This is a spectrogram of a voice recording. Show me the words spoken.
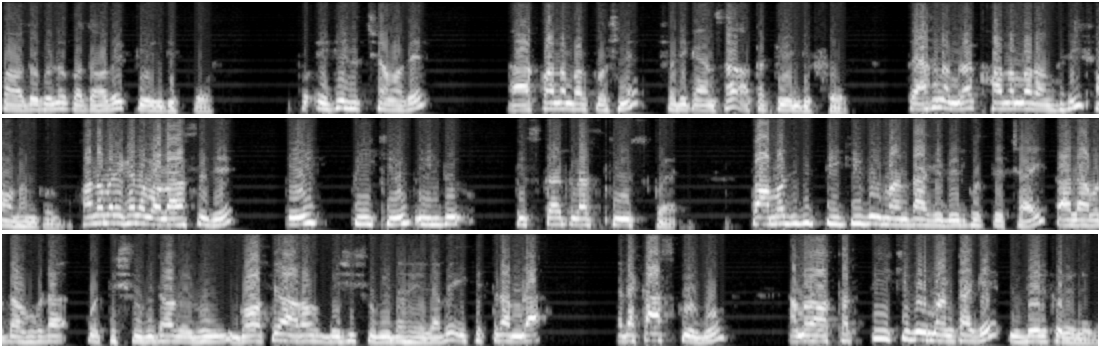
পাওয়াগুলো কত হবে? টোয়েন্টি ফোর তো এটি হচ্ছে আমাদের ক নম্বর প্রশ্নের সঠিক অ্যান্সার অর্থাৎ টোয়েন্টি ফোর তো এখন আমরা খ নম্বর অঙ্কটি সমাধান করব। খ নম্বর এখানে বলা আছে যে eight p cube into p square plus q square তো আমরা যদি পি কিউবের মানটা আগে বের করতে চাই, তাহলে আমাদের অঙ্কটা করতে সুবিধা হবে এবং গতে আরও বেশি সুবিধা হয়ে যাবে। এক্ষেত্রে আমরা একটা কাজ করব। আমরা অর্থাৎ পি কিউবের মানটা আগে বের করে নেব।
